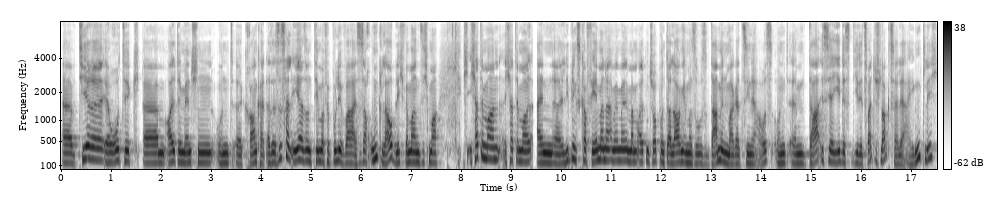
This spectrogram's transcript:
äh, Tiere, Erotik, ähm, alte Menschen und äh, Krankheit. Also es ist halt eher so ein Thema für Boulevard. Es ist auch unglaublich, wenn man sich mal. Ich, ich hatte mal, ich hatte mal ein äh, Lieblingscafé in, meiner, in meinem alten Job und da lagen immer so, so Damenmagazine aus und ähm, da ist ja jedes, jede zweite Schlagzeile eigentlich,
